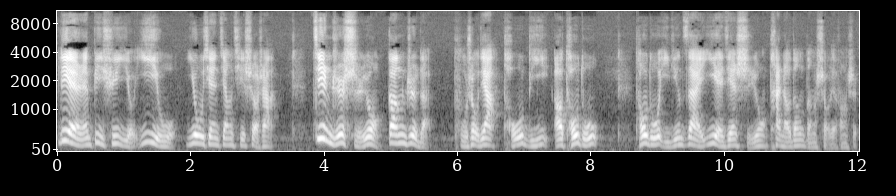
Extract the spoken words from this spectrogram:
猎人必须有义务优先将其射杀，禁止使用钢制的捕兽夹投敌啊投毒，投毒已经在夜间使用探照灯等狩猎方式，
